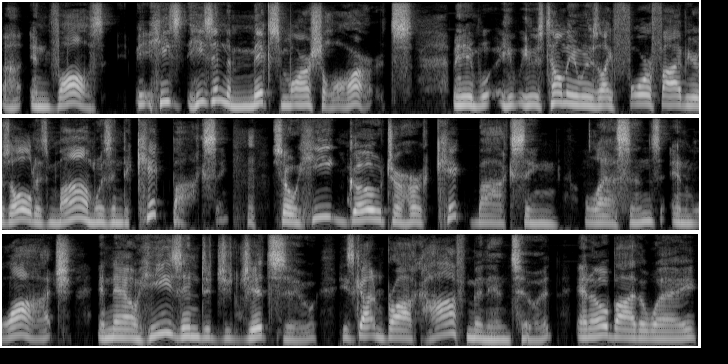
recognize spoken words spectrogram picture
uh, involves. He's he's into mixed martial arts. I mean, he, he was telling me when he was like four or five years old, his mom was into kickboxing, so he go to her kickboxing lessons and watch. And now he's into jujitsu. He's gotten Brock Hoffman into it. And oh, by the way,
